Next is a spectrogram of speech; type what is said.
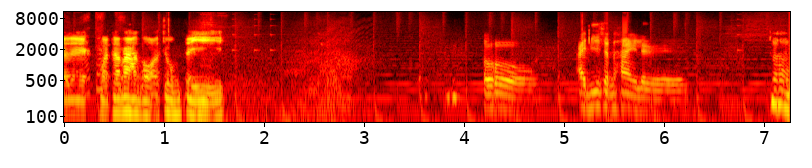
ก็เลยหมดท่าบ้าก่อโจมตีโอ้ไอ้นี่ฉันให้เลย อืม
